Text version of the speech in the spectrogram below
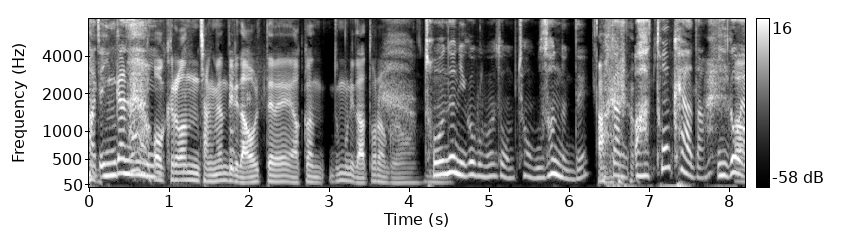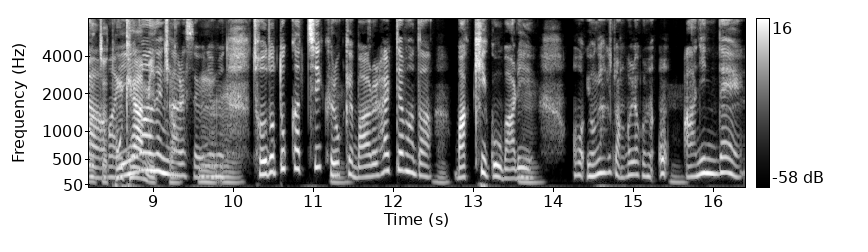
맞아 인간 승리. 어 그런 장면들이 나올 때 약간 눈물이 나더라고요. 저는 이거 보면서 엄청 웃었는데 아, 약간 아, 통쾌하다 이거야 아, 진짜 막 이런. 생각을 했어요. 왜냐면 음, 저도 똑같이 그렇게 말을 할 때마다 음, 막히고 말이 음, 어 영양제도 안 걸려 그러면 어 음. 아닌데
